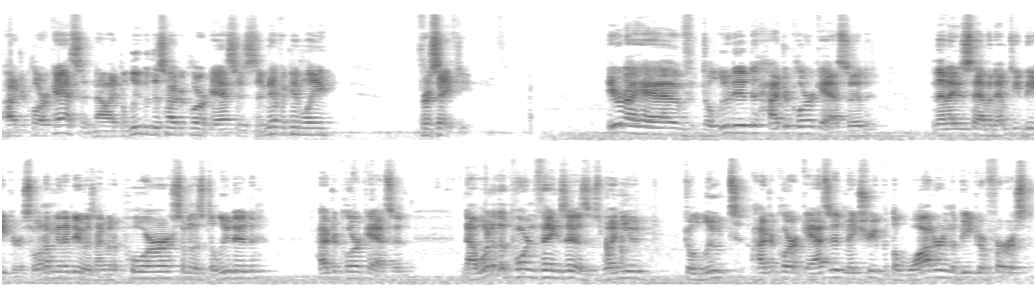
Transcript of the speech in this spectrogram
hydrochloric acid. Now I diluted this hydrochloric acid significantly for safety. Here I have diluted hydrochloric acid, and then I just have an empty beaker. So what I'm going to do is I'm going to pour some of this diluted hydrochloric acid. Now one of the important things is, is when you dilute hydrochloric acid, make sure you put the water in the beaker first,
